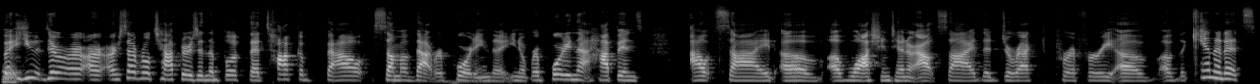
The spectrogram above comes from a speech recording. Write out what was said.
but yes. you there are, are are several chapters in the book that talk about some of that reporting that you know reporting that happens outside of of Washington or outside the direct periphery of of the candidates.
